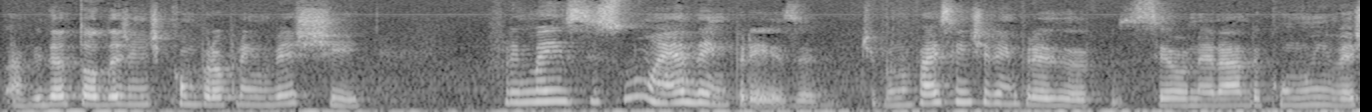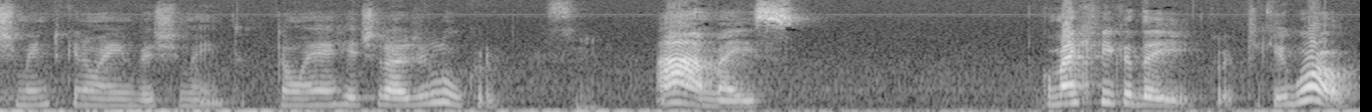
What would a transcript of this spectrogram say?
a vida toda a gente comprou para investir. Eu falei, mas isso não é da empresa. Tipo, não faz sentido a empresa ser onerada com um investimento que não é investimento. Então é retirar de lucro. Sim. Ah, mas como é que fica daí? Falei, Fica igual.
